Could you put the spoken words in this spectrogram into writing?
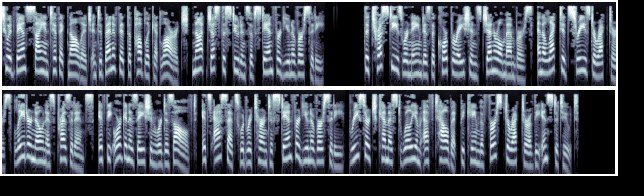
to advance scientific knowledge and to benefit the public at large, not just the students of Stanford University. The trustees were named as the corporation's general members, and elected SRI's directors later known as presidents. If the organization were dissolved, its assets would return to Stanford University. Research chemist William F. Talbot became the first director of the institute.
